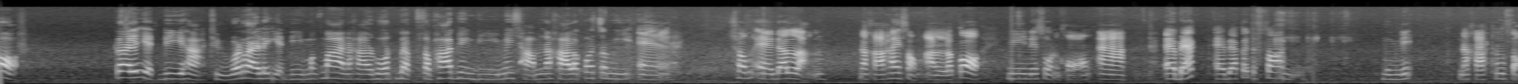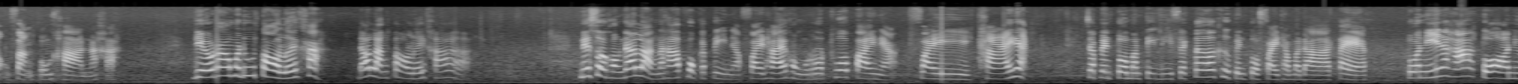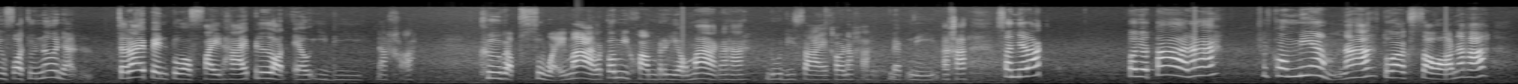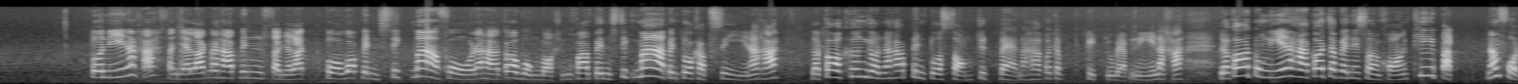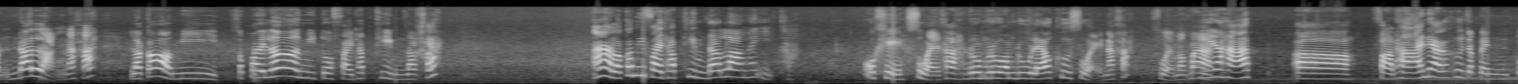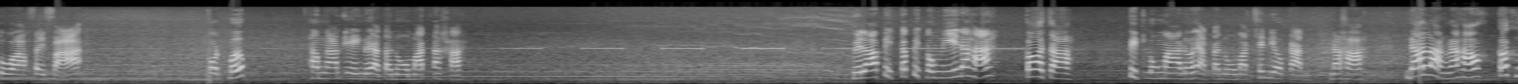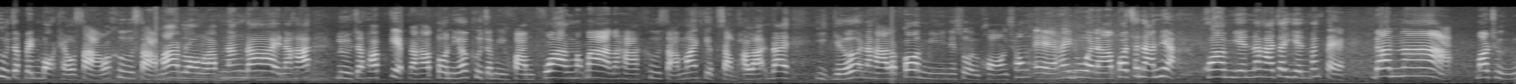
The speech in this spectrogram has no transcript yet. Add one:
รายละเอียดดีค่ะ ถือว่ารายละเอียดดีมากๆนะคะ รถแบบสภาพยังดีไม่ช้ำนะคะ แล้วก็จะมีแอร์ช่องแอร์ด้านหลังนะคะ ให้ 2 อันแล้วก็ มีในส่วนของอ่าแอร์แบ็กแอร์แบ็กก็จะซ่อนอยู่มุมนี้นะคะ ทั้งสองฝั่งตรงคานนะคะ เดี๋ยวเรามาดูต่อเลยค่ะ ด้านหลังต่อเลยค่ะ ในส่วนของด้านหลังนะคะ ปกติเนี่ยไฟท้ายของรถทั่วไปเนี่ยไฟท้ายเนี่ยจะเป็นตัวมันติรีเฟกเตอร์ก็คือเป็นตัวไฟธรรมดา แต่ตัวนี้นะคะ ตัว All New Fortuner เนี่ยจะได้เป็นตัวไฟท้ายเป็นหลอด LED นะคะ คือแบบสวยมากแล้วก็มีความเรียวมากนะคะ ดูดีไซน์เขานะคะ แบบนี้นะคะ สัญลักษณ์โตโยต้านะคะ ชุดโครเมียมนะคะ ตัวอักษรนะคะ ตัวนี้นะคะ สัญลักษณ์นะคะ เป็นสัญลักษณ์ตัวว่าเป็นซิกมาโฟนะคะ ก็บ่งบอกถึงความเป็นซิกมาเป็นตัวขับ4นะคะแล้วก็เครื่องยนต์นะคะเป็นตัว 2.8 นะคะ ก็จะติดอยู่แบบนี้นะคะ แล้วก็ตรงนี้นะคะก็จะเป็นในส่วนของที่ปัดน้ำฝนด้านหลังนะคะ แล้วก็มีสปอยเลอร์มีตัวไฟทับทิมนะคะอ่าแล้วก็มีไฟทับทิมด้านล่างให้อีกค่ะ โอเค สวยค่ะ รวมๆดูแล้วคือสวยนะคะ สวยมากๆนี่นะคะเอ่อฝาท้ายเนี่ยก็คือจะเป็นตัวไฟฟ้า กดปุ๊บทำงานเองโดยอัตโนมัตินะคะ เวลาปิดก็ปิดตรงนี้นะคะ ก็จะปิดลงมาโดยอัตโนมัติเช่นเดียวกันนะคะ ด้านหลังนะคะก็คือจะเป็นเบาะแถวสามก็คือสามารถรองรับนั่งได้นะคะ หรือจะพับเก็บนะคะ ตัวนี้ก็คือจะมีความกว้างมากๆนะคะ คือสามารถเก็บสัมภาระได้อีกเยอะนะคะ แล้วก็มีในส่วนของช่องแอร์ให้ด้วยนะคะ เพราะฉะนั้นเนี่ยความเย็นนะคะจะเย็นตั้งแต่ด้านหน้ามาถึง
